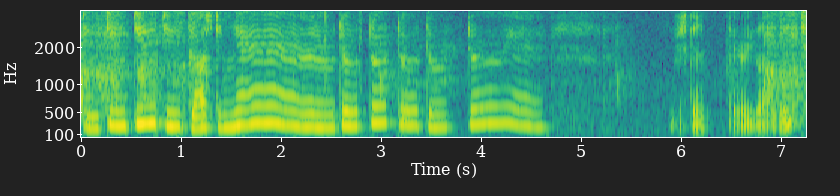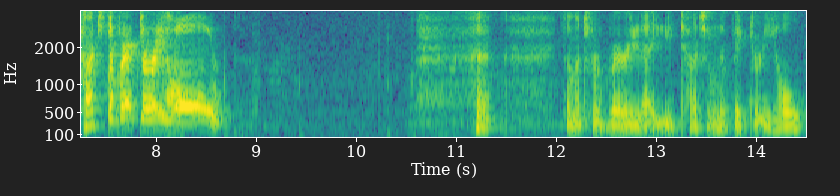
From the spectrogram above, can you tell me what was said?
Do do do do, gosh dang it. Do do do do do do yeah. I'm just gonna very lightly touch the victory hole. so much for very lightly touching the victory hole.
